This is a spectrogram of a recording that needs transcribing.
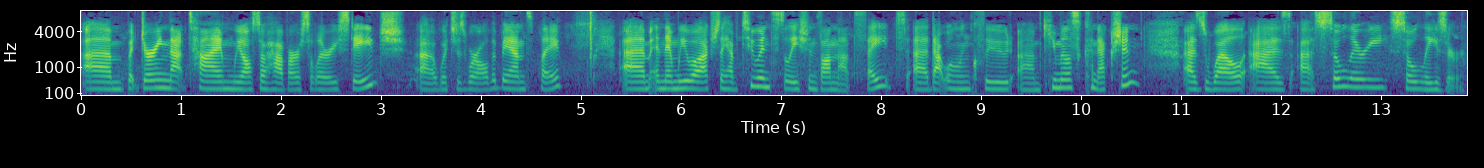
Um, but during that time, we also have our Soleri stage, uh, which is where all the bands play. Um, and then we will actually have two installations on that site. Uh, that will include um, Cumulus Connection, as well as uh, Solari Soul Laser.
